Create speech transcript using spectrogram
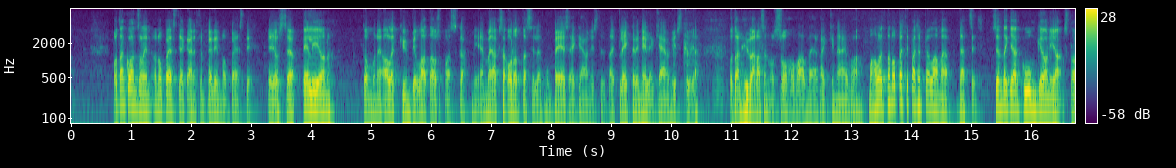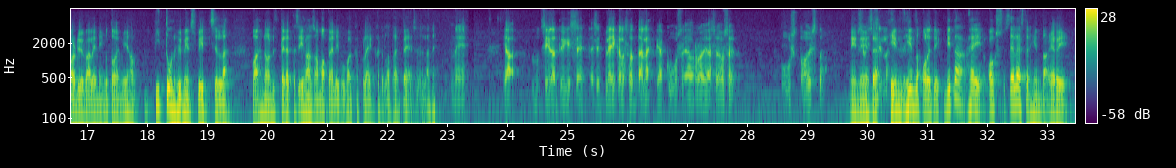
otan konsolin nopeasti ja käynnistän pelin nopeasti. Ja jos se peli on tommonen alle kympin latauspaska, niin en mä jaksa odottaa silleen, että mun PC käynnistyy tai Pleikkari 4 käynnistyy ja otan hyvän asennon sohvalta ja kaikki näin vaan. Mä haluan, että mä nopeasti pääsen pelaamaan ja that's it. Sen takia Gungeon ja Stardew Valley niin toimii ihan vitun hyvin Switchillä, vaikka ne on nyt periaatteessa ihan sama peli kuin vaikka Pleikkarilla tai PCllä. Niin. niin. Ja, mutta siinä on tietenkin se, että se Pleikalla on tällä hetkellä 6 euroa ja se on se 16. Niin, niin se hintapolitiikka. Mitä, hei, onko Celesten hinta eri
